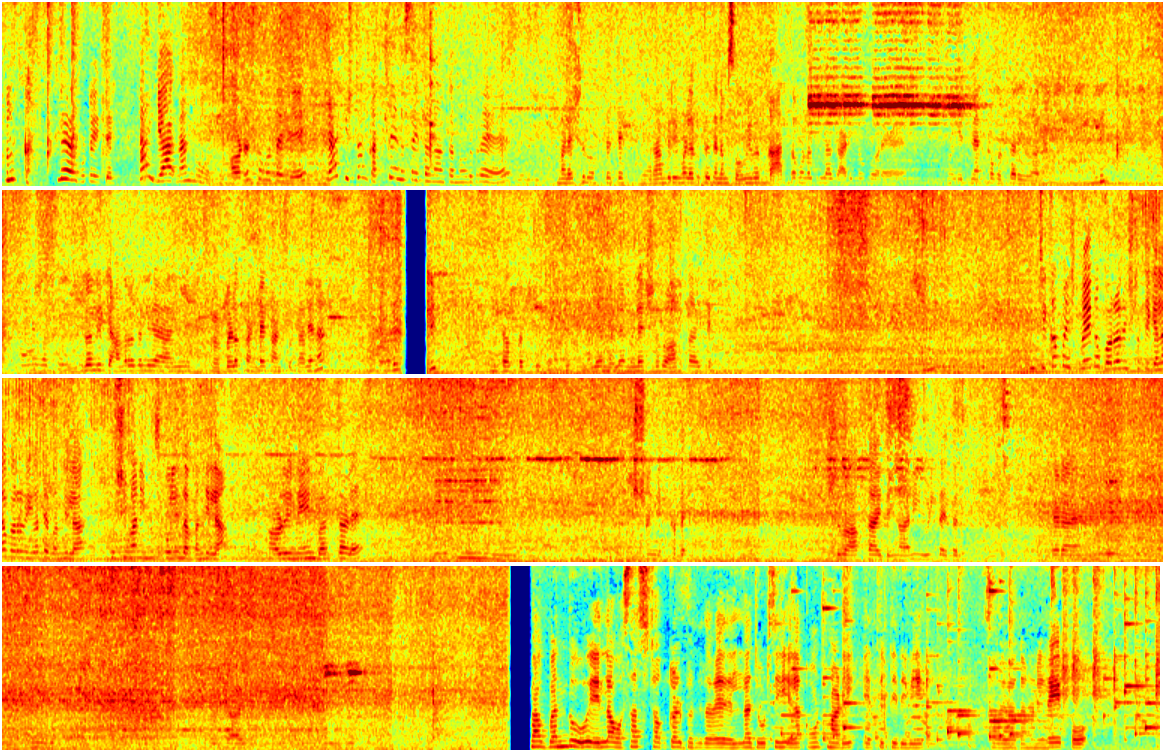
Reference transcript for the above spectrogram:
ಫುಲ್ ಕತ್ಲೆ ಆಗ್ಬಿಟ್ಟೈತೆ ಹಾ ಯಾ ನಾನು ಆರ್ಡರ್ಸ್ ತಗೋತಾ ಇದ್ದೆ ಯಾಕೆ ಇಷ್ಟೊಂದು ಕತ್ಲೆ ಅನಿಸ್ತೈತಲ್ಲ ಅಂತ ನೋಡಿದ್ರೆ ಮಳೆ ಶುರು ಆಗ್ತೈತೆ. ಆರಾಂಬಿರಿ ಮಳೆ ಬರ್ತೈತೆ. ನಮ್ಮ ಸ್ವಾಮಿ ಬಂದು ಕಾರ್ ತಗೊಂಡೋಗಿಲ್ಲ ಗಾಡಿಗೆ ಹೋಗೋರೆ. ಇದು ನೆನ್ಕೊ ಬರ್ತಾರೆ ಇವಾಗ. ಇದರಲ್ಲಿ ಕ್ಯಾಮ್ರಾದಲ್ಲಿ ಬೆಳಕು ಕಂಡೆ ಕಾಣಿಸುತ್ತೆ. ಅಲ್ಲೇನಾ? ನೋಡಿ ಇಂಥ ಕತ್ತಿ ಕತ್ಲೆ ಮಳೆ ಮಳೆ ಮಳೆ ಶುರು ಆಗ್ತಾ ಐತೆ ಚಿಕ್ಕಪ್ಪ, ಇಷ್ಟು ಬೇಗ ಬರೋರು, ಇಷ್ಟೊತ್ತಿಗೆಲ್ಲ ಬರೋರು ಇವತ್ತೇ ಬಂದಿಲ್ಲ. ಖುಷಿಮಾನ್ ಇನ್ನೂ ಸ್ಕೂಲಿಂದ ಬಂದಿಲ್ಲ. ಅವಳು ಇನ್ನೇನು ಬರ್ತಾಳೆ. ಹಂಗೆ ಕತೆ. ಶುರು ಆಗ್ತಾ ಇತ್ತು ಇನ್ನು ಹನಿ ಬೀಳ್ತಾ ಐತೆ. ಇವಾಗ ಬಂದು ಎಲ್ಲ ಹೊಸ ಸ್ಟಾಕ್ಗಳು ಬಂದಿದ್ದಾವೆ. ಎಲ್ಲ ಜೋಡಿಸಿ ಎಲ್ಲ ಕೌಂಟ್ ಮಾಡಿ ಎತ್ತಿಟ್ಟಿದ್ದೀವಿ. ಸೊ ಇವಾಗ ನೋಡಿ. ರೇಪು.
